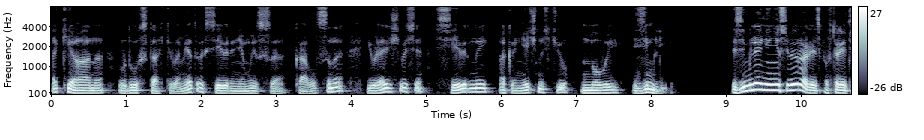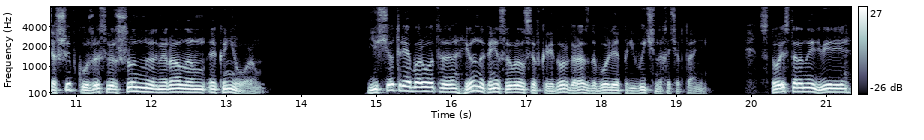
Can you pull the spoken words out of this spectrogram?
океана в 200 километрах севернее мыса Карлсона, являющегося северной оконечностью новой Земли. Земляне не собирались повторять ошибку, уже совершенную адмиралом Экониором. Еще три оборота, и он, наконец, выбрался в коридор гораздо более привычных очертаний. С той стороны двери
